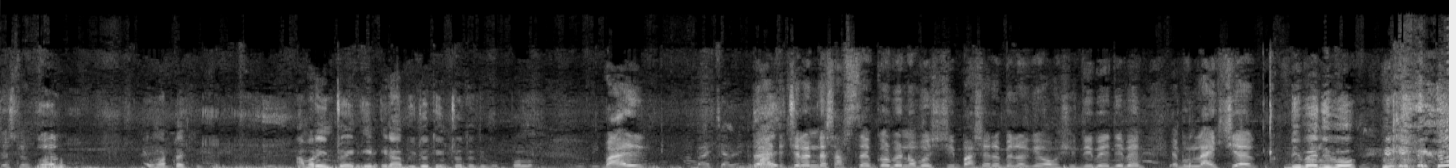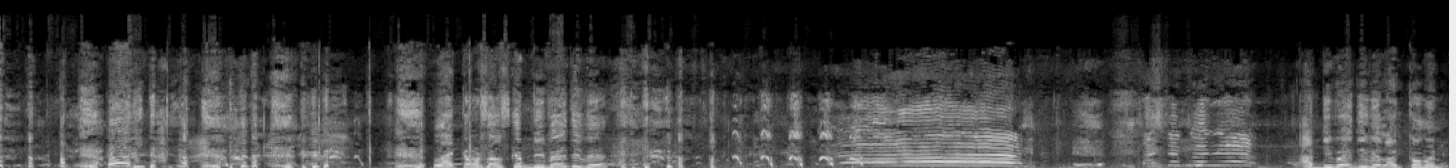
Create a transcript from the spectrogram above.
চেষ্টা কর তোমারটা কি? আমার ইন্ট্রো এরা ভিডিওতে ইন্ট্রোতে দিব। বলো। চ্যানেলটা সাবস্ক্রাইব করবেন অবশ্যই পাশের বেলকে অবশ্যই দিবে দেবেন এবং লাইক শেয়ার দিবে দিব। লাইক কমেন্ট সাবস্ক্রাইব দিবে দিবে। আর দিবে দিবে লাইক কমেন্ট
